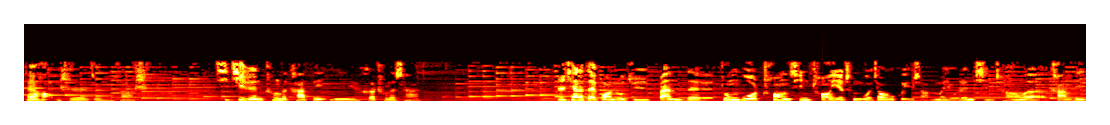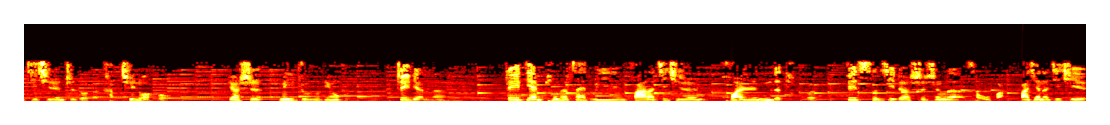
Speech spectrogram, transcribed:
大家好，我是九何老师。机器人冲的咖啡，你喝出了啥？之前呢，在广州举办的中国创新创业成果交流会上，那么有人品尝了咖啡机器人制作的卡布奇诺后，表示没注入灵魂。这一点呢，这一点评呢，再度引发了机器人换人的讨论。对此，记者实施了走访，发现了机器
